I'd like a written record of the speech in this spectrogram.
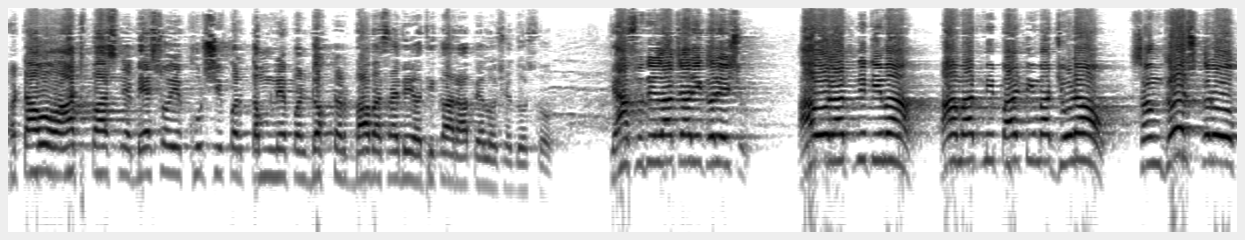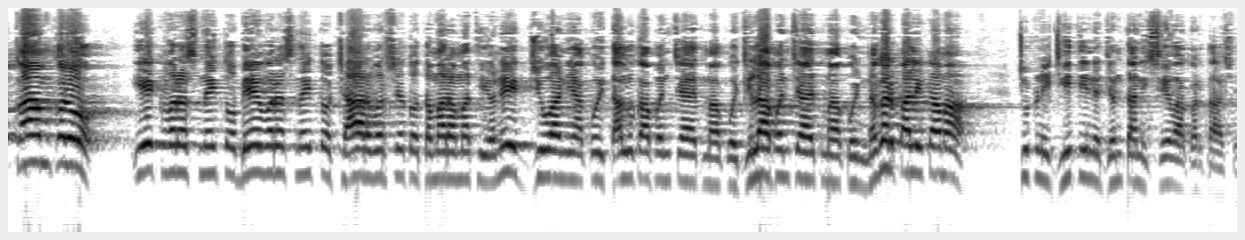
હટાવો આઠ પાસ ને બેસો એ ખુરશી પર, તમને પણ ડોક્ટર બાબા સાહેબે અધિકાર આપેલો છે દોસ્તો. ક્યાં સુધી લાચારી કરીશું? આવો રાજનીતિમાં, આમ આદમી પાર્ટીમાં જોડાઓ, સંઘર્ષ કરો, કામ કરો. એક વર્ષ નહીં તો બે વર્ષ નહીં તો ચાર વર્ષે તો તમારામાંથી અનેક જુવાનિયા કોઈ તાલુકા પંચાયતમાં, કોઈ જિલ્લા પંચાયતમાં, કોઈ નગરપાલિકામાં ચૂંટણી જીતીને જનતાની સેવા કરતા હશે.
